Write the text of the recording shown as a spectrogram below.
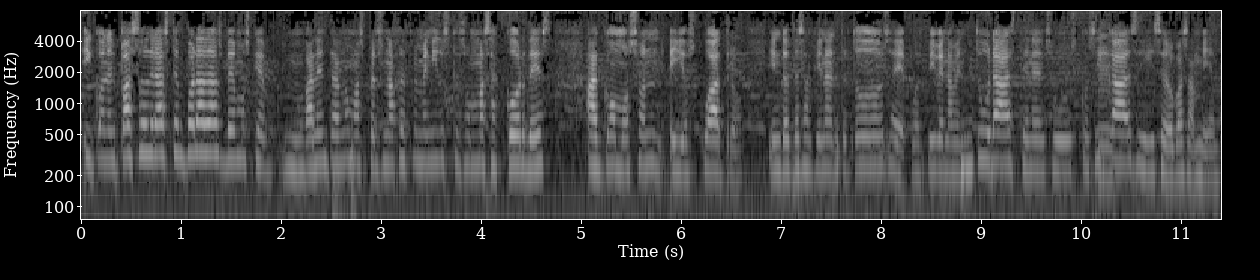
Y con el paso de las temporadas vemos que mm, van entrando más personajes femeninos que son más acordes a cómo son ellos cuatro. Y entonces al final entre todos eh, pues viven aventuras, tienen sus cositas y se lo pasan bien.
